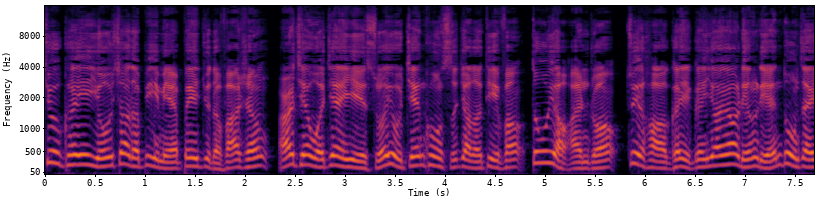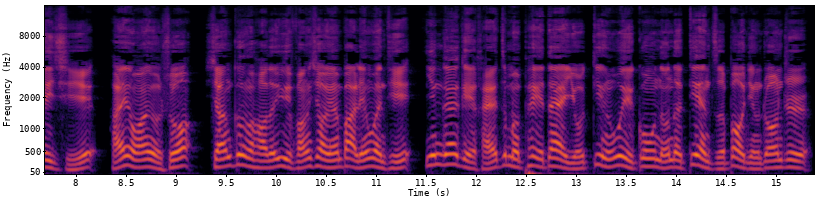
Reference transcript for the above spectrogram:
就可以有效的避免悲剧的发生。而且我建议所有监控死角的地方都要安装，最好可以跟幺幺零联动在一起。还有网友说，想更好的预防校园霸凌问题，应该给孩子们佩戴有定位功能的电子报警装置，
